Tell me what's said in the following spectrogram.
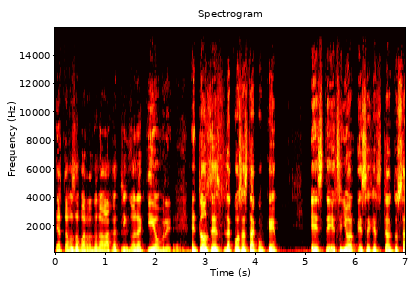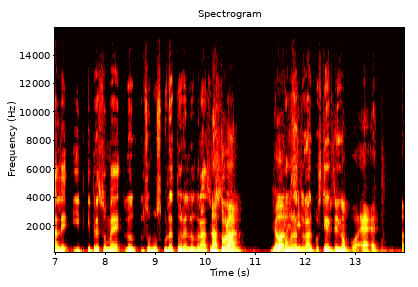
Ya estamos amarrando navajas chingón aquí, hombre. Entonces, la cosa está con que este, el señor es ejercitado, entonces sale y, y presume lo- su musculatura en los brazos. Natural. Yo ¿Cómo ni si- natural? Pues, ¿qué- sí, no, pues, eh, eh,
